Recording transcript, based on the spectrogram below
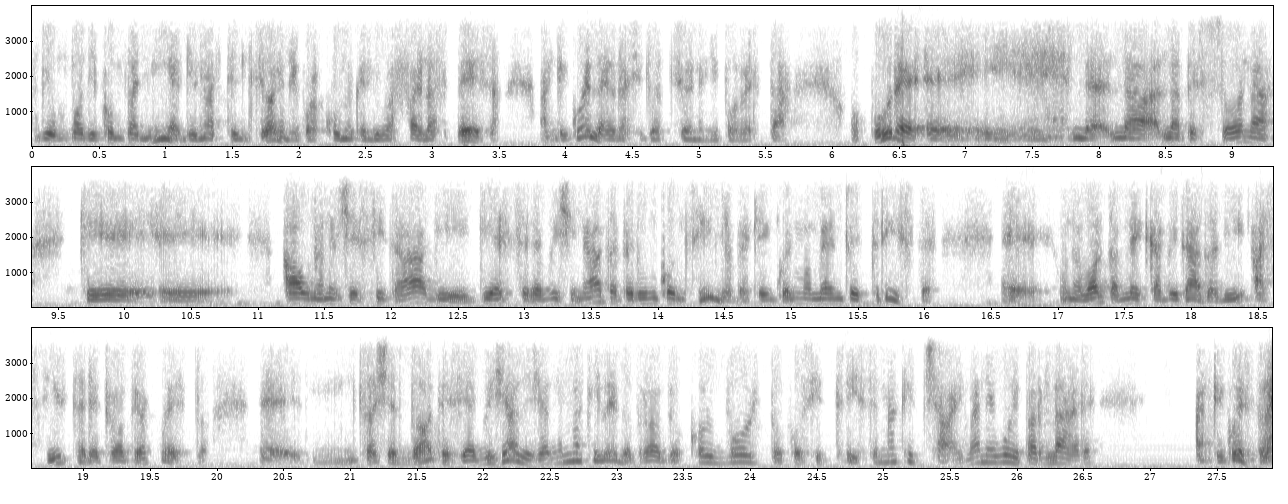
di un po' di compagnia, di un'attenzione, di qualcuno che gli va a fare la spesa, anche quella è una situazione di povertà. Oppure eh, la, la, la, persona che eh, ha una necessità di, di essere avvicinata per un consiglio perché in quel momento è triste eh, una volta a me è capitato di assistere proprio a questo. Eh, un sacerdote si è avvicinato dicendo ma ti vedo proprio col volto così triste, ma che c'hai? Ma ne vuoi parlare? Anche questo è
